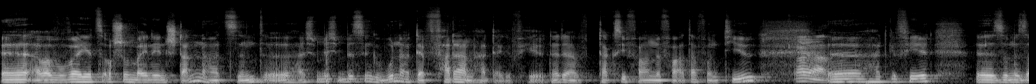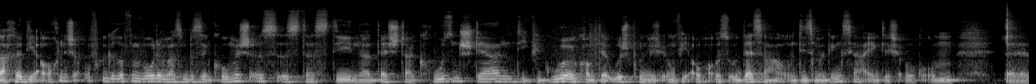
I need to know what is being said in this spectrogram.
Äh, aber wo wir jetzt auch schon bei den Standards sind, äh, habe ich mich ein bisschen gewundert. Der Vadern hat ja gefehlt. Ne? Der taxifahrende Vater von Thiel Ah ja. äh, hat gefehlt. Äh, so eine Sache, die auch nicht aufgegriffen wurde, was ein bisschen komisch ist, ist, dass die Nadeshda Krusenstern, die Figur kommt ja ursprünglich irgendwie auch aus Odessa. Und diesmal ging es ja eigentlich auch um äh,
